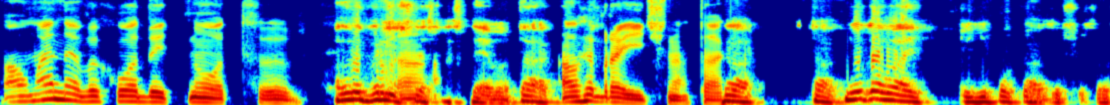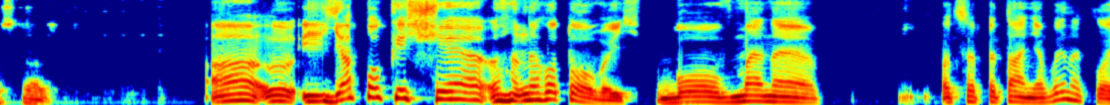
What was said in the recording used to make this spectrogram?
а у мене виходить ну от е, алгебрична А. система, так. алгебраїчна, так. Так, так. Ну давай тоді показуй, щось розказуй. А е, я поки ще не готовий, бо в мене оце питання виникло:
